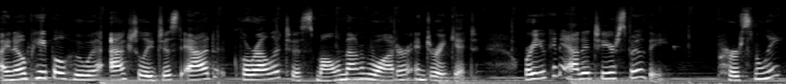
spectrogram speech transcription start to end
I know people who actually just add chlorella to a small amount of water and drink it, or you can add it to your smoothie. Personally,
